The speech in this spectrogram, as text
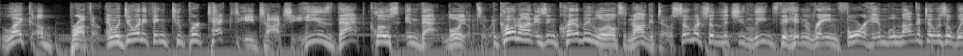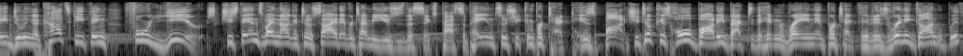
like a brother, and would do anything to protect Itachi. He is that close and that loyal to him. And Konan is incredibly loyal to Nagato, so much so that she leads the Hidden Rain for him while Nagato is away doing Akatsuki thing for years. She stands by Nagato's side every time he uses the six pass of pain so she can protect his body. She took his whole body back to the Hidden Rain and protected his Rinnegan with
